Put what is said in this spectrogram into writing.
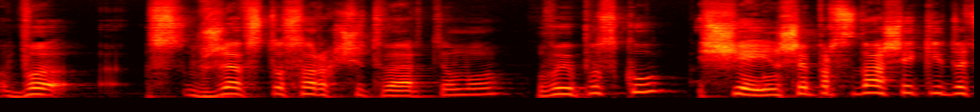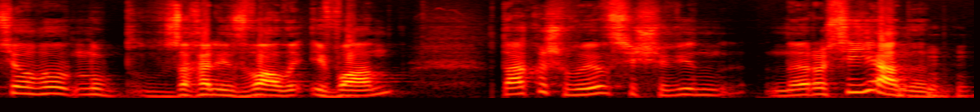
В вже в 144-му випуску ще інший персонаж, який до цього ну, взагалі звали Іван, також виявився, що він не росіянин.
